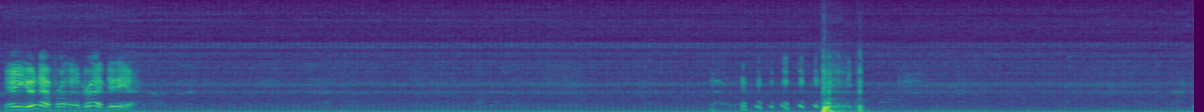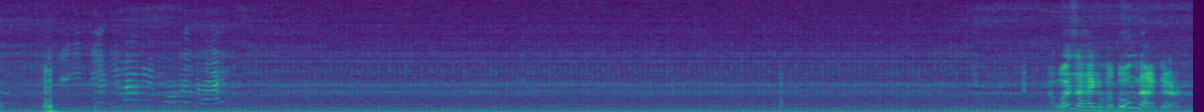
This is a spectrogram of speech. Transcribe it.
Yeah, you don't have front wheel drive, do you? That was a heck of a boom back there.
